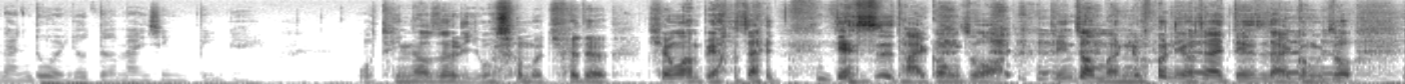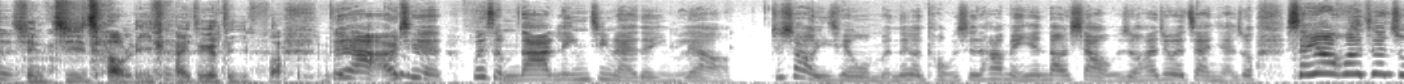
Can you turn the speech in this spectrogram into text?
蛮多人就得慢性病哎！我听到这里，我怎么觉得千万不要在电视台工作啊！听众们，如果你有在电视台工作，请及早离开这个地方。对啊，而且为什么大家拎进来的饮料，就像以前我们那个同事，他每天到下午的时候，他就会站起来说：“谁要喝珍珠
